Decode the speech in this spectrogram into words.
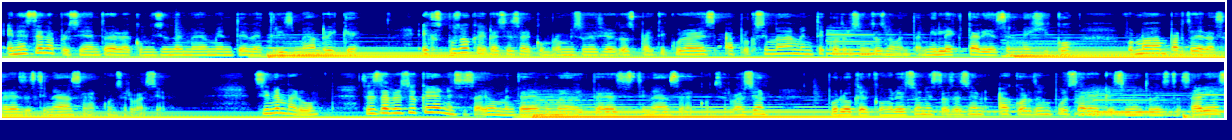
En este, la presidenta de la Comisión del Medio Ambiente, Beatriz Manrique, expuso que gracias al compromiso de ciertos particulares, aproximadamente 490.000 hectáreas en México formaban parte de las áreas destinadas a la conservación. Sin embargo, se estableció que era necesario aumentar el número de hectáreas destinadas a la conservación, por lo que el Congreso en esta sesión acordó impulsar el crecimiento de estas áreas,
